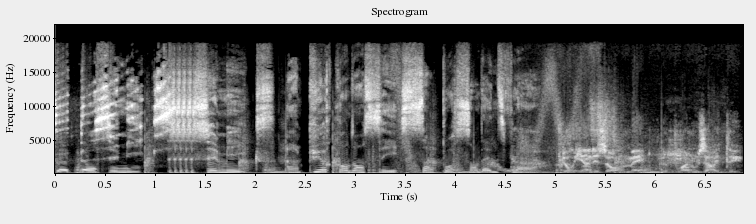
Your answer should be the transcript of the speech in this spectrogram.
C'est dans ce mix. Ce mix, un pur condensé 100% d'Ensplore. Plus rien désormais ne pourra nous arrêter.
